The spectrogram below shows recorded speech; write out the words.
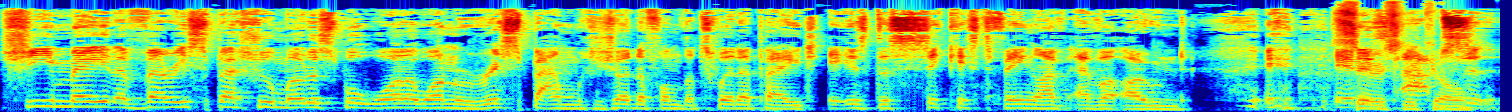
She made a very special Motorsport 101 wristband, which she showed up on the Twitter page. It is the sickest thing I've ever owned. It, it is Seriously cool.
